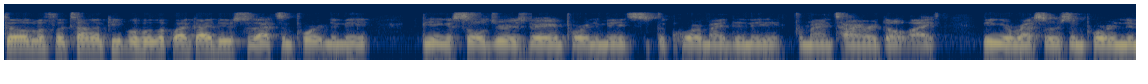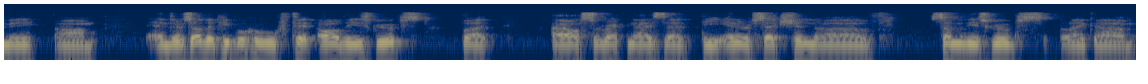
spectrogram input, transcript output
filled with a ton of people who look like I do. So that's important to me. Being a soldier is very important to me. It's the core of my identity for my entire adult life. Being a wrestler is important to me. Um, and there's other people who fit all these groups, but I also recognize that the intersection of some of these groups, like, um,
